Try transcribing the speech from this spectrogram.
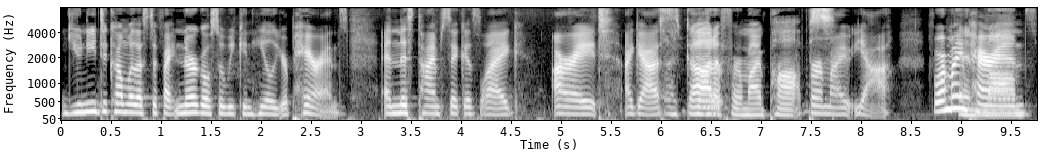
you need to come with us to fight Nergal, so we can heal your parents." And this time, Sik is like, "All right, I guess. I Got for- it for my pops. for my yeah. For my And parents.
